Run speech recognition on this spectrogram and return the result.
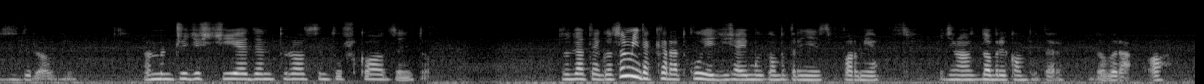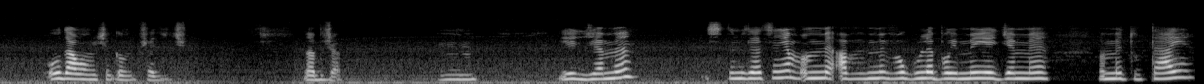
z drogi. Mamy 31% uszkodzeń to. To dlatego. Co mi tak ratkuje dzisiaj? Mój komputer nie jest w formie. Będzie mam dobry komputer. Dobra, o. Udało mi się go wyprzedzić. Dobrze. Mm. Jedziemy z tym zleceniem, my, a my w ogóle, bo my jedziemy, my tutaj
